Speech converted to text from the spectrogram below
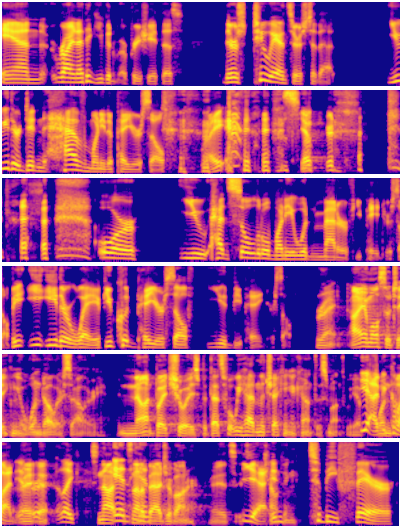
And Ryan, I think you could appreciate this. There's two answers to that. You either didn't have money to pay yourself, right? yep. or you had so little money it wouldn't matter if you paid yourself. E- either way, if you could pay yourself, you'd be paying yourself. Right. I am also taking a one dollar salary, not by choice, but that's what we had in the checking account this month. We have yeah. I mean, come on, right? yeah, like it's not and, it's not a badge of honor. It's, it's yeah. To be fair,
